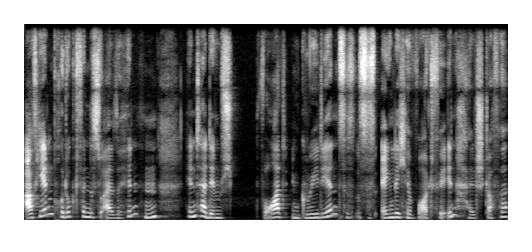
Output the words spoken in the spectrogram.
Auf jedem Produkt findest du also hinten, hinter dem Wort Ingredients, das ist das englische Wort für Inhaltsstoffe,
